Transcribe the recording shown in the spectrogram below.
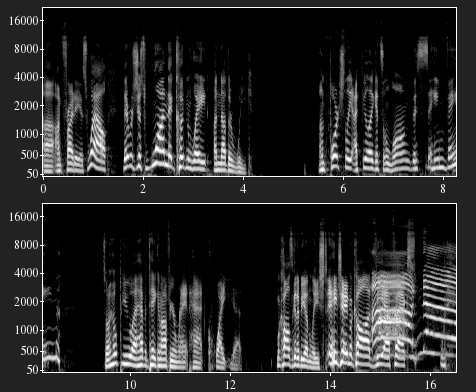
uh, on Friday as well. There was just one that couldn't wait another week. Unfortunately, I feel like it's along the same vein. So I hope you uh, haven't taken off your rant hat quite yet. McCall's going to be unleashed. AJ McCall VFX. oh no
